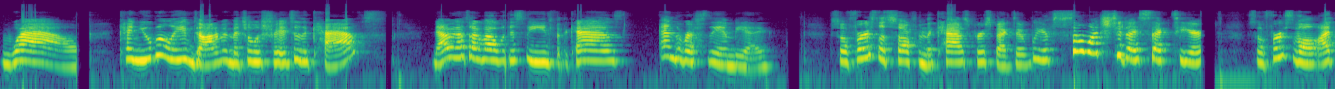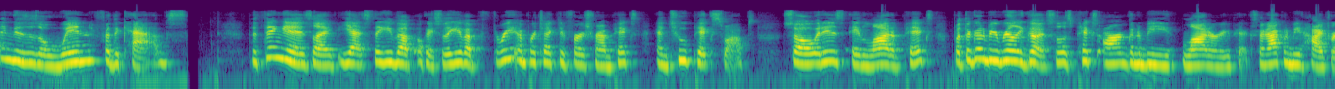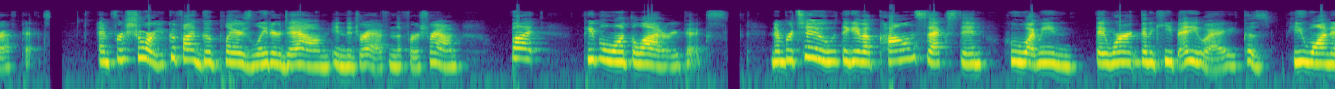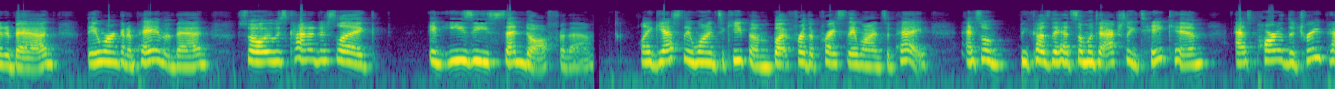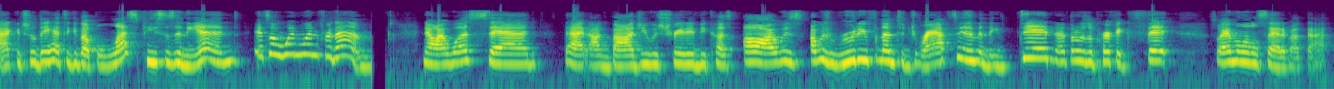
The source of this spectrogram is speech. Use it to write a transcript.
Wow. Can you believe Donovan Mitchell was traded to the Cavs? Now we gotta talk about what this means for the Cavs and the rest of the NBA. So first, let's talk from the Cavs perspective. We have so much to dissect here. So first of all, I think this is a win for the Cavs. The thing is, like, yes, they gave up, okay, so they gave up three unprotected first round picks and two pick swaps. So it is a lot of picks, but they're to be really good. So those picks aren't to be lottery picks. They're not to be high draft picks. And for sure, you could find good players later down in the draft in the first round, but people want the lottery picks. Number two, they gave up Collin Sexton, who, I mean, they weren't going to keep anyway because he wanted a bag. They weren't going to pay him a bag. So it was kind of just like an easy send off for them. Like, yes, they wanted to keep him, but for the price they wanted to pay. And so, because they had someone to actually take him as part of the trade package, so they had to give up less pieces in the end, it's a win win for them. Now, I was sad that Agbaji was traded because oh, I was I was rooting for them to draft him and they did. And I thought it was a perfect fit. So I am a little sad about that.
